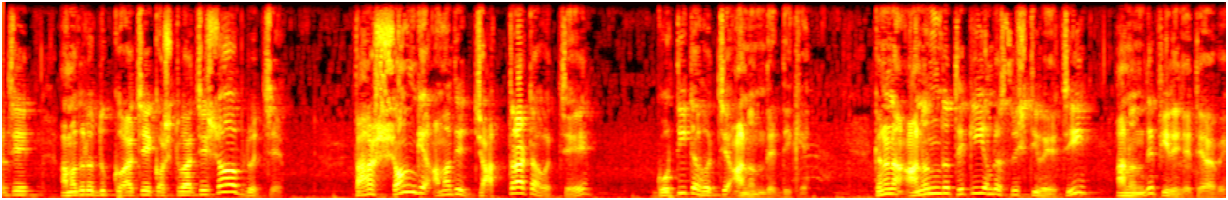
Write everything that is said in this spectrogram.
আছে আমাদেরও দুঃখ আছে, কষ্ট আছে, সব রয়েছে। তার সঙ্গে আমাদের যাত্রাটা হচ্ছে, গতিটা হচ্ছে আনন্দের দিকে। কেননা আনন্দ থেকেই আমরা সৃষ্টি হয়েছি, আনন্দে ফিরে যেতে হবে।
